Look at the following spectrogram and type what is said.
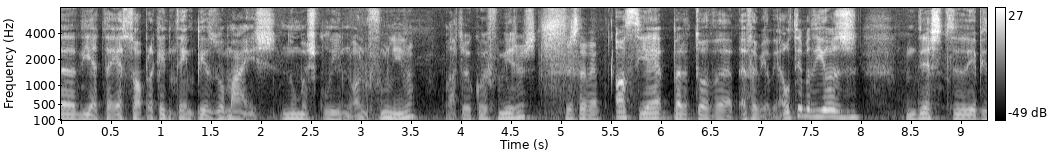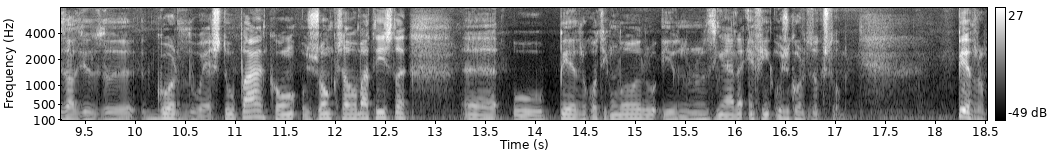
a dieta é só para quem tem peso a mais no masculino ou no feminino, lá estou eu com eufemismos, Justamente. ou se é para toda a família. O tema de hoje, deste episódio de Gordo és tu, pá, com o João Cristóvão Batista, uh, o Pedro Coutinho Louro e o Nuno Zinheira, enfim, os gordos do costume. Pedro,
